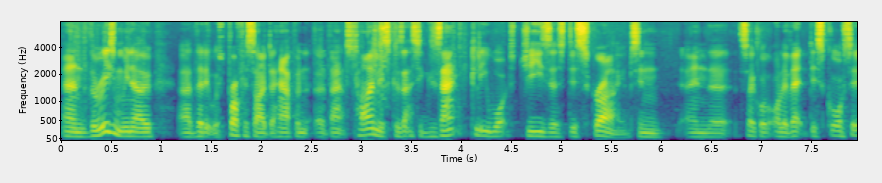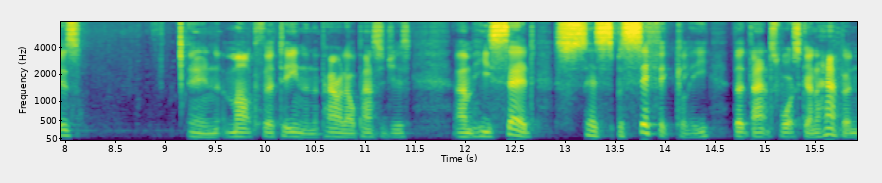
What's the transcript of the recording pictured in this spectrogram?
And the reason we know uh, that it was prophesied to happen at that time is because that's exactly what Jesus describes in, in the so called Olivet discourses in Mark 13 and the parallel passages um, he said says specifically that that's what's going to happen.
